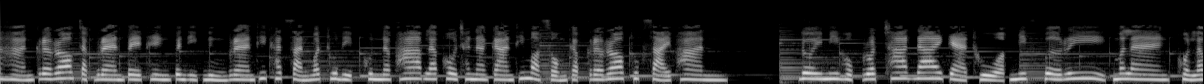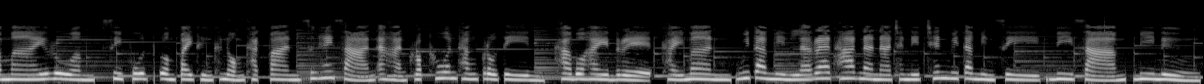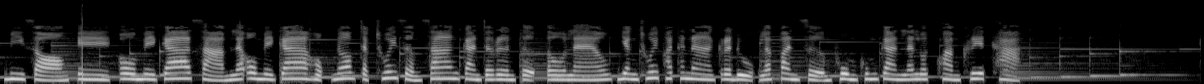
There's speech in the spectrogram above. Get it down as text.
อาหารกระรอกจากแบรนด์เปเทงเป็นอีกหนึ่งแบรนด์ที่คัดสรรวัตถุดิบคุณภาพและโภชนาการที่เหมาะสมกับกระรอกทุกสายพันธุ์ โดยมี 6 รสชาติได้แก่ถั่ว มิกซ์เบอร์รี่ แมลง ผลไม้รวม ซีฟู้ดรวมไปถึงขนมขัดฟัน ซึ่งให้สารอาหารครบถ้วนทั้งโปรตีน คาร์โบไฮเดรต ไขมัน วิตามิน และแร่ธาตุนานาชนิด เช่นวิตามินซี B3 B1 B2 A โอเมก้า 3 และโอเมก้า 6 นอกจากช่วยเสริมสร้างการเจริญเติบโตแล้ว ยังช่วยพัฒนากระดูกและฟันเสริมภูมิคุ้มกันและลดความเครียดค่ะ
